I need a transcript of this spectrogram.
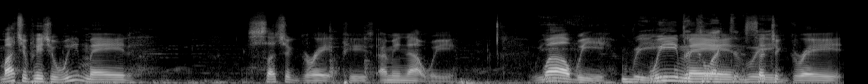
Machu Picchu, we made such a great piece. I mean, not we. Well, we. We, the made such a great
